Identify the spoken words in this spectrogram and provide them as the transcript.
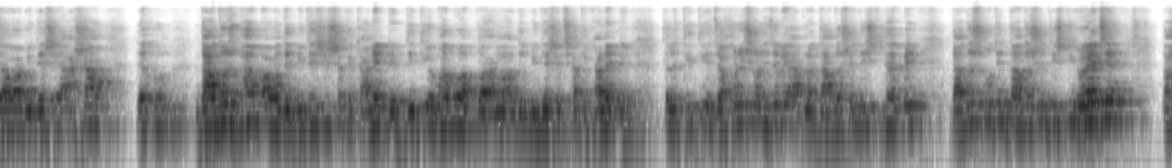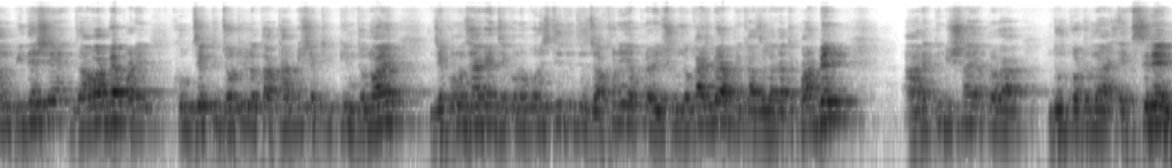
যাওয়া, বিদেশে আসা, দেখুন, দ্বাদশ ভাব আমাদের বিদেশের সাথে কানেক্টেড তৃতীয় ভাবও আপনার আমাদের বিদেশের সাথে কানেক্টেড তাহলে তৃতীয় যখনই শনি যাবে, আপনার দ্বাদশের দৃষ্টি থাকবে। দ্বাদশ প্রতির দ্বাদশের দৃষ্টি রয়েছে। তাহলে বিদেশে যাওয়ার ব্যাপারে খুব যে একটি জটিলতা থাকবে সেটি কিন্তু নয়। যে কোনো জায়গায় যে কোনো পরিস্থিতিতে যখনই আপনার এই সুযোগ আসবে, আপনি কাজে লাগাতে পারবেন। আর একটি বিষয় আপনারা দুর্ঘটনা অ্যাক্সিডেন্ট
